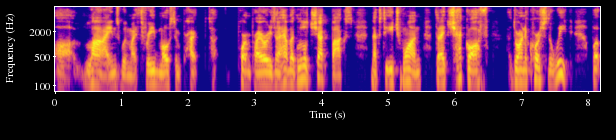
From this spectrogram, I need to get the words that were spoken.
uh, lines with my three most important priorities. And I have like a little checkbox next to each one that I check off during the course of the week. But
